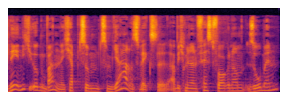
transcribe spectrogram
nee, nicht irgendwann. Ich habe zum, zum Jahreswechsel, habe ich mir dann fest vorgenommen, so Ben,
